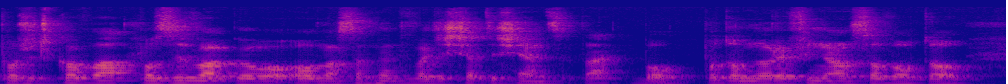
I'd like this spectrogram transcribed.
pożyczkowa pozywa go o następne 20 tysięcy, tak? bo podobno refinansował to E,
